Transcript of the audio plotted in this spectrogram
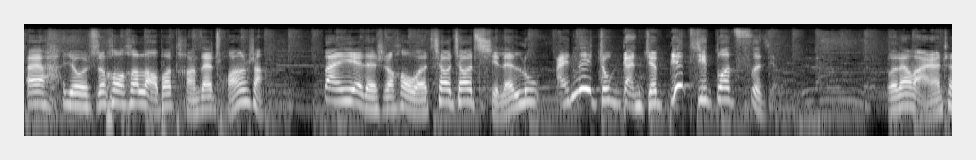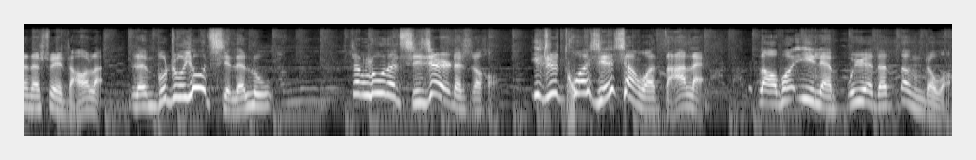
哎呀，有时候和老婆躺在床上，半夜的时候我悄悄起来撸，哎，那种感觉别提多刺激了。昨天晚上趁她睡着了，忍不住又起来撸，正撸得起劲儿的时候，一只拖鞋向我砸来，老婆一脸不悦地瞪着我：“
